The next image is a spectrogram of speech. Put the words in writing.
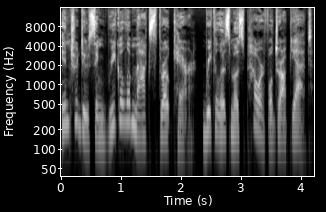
Introducing Ricola Max Throat Care, Ricola's most powerful drop yet.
